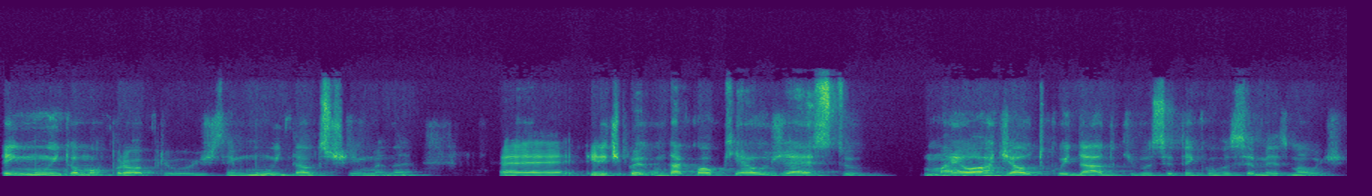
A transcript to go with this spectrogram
tem muito amor próprio hoje, tem muita autoestima, né? É, queria te perguntar qual que é o gesto maior de autocuidado que você tem com você mesma hoje.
